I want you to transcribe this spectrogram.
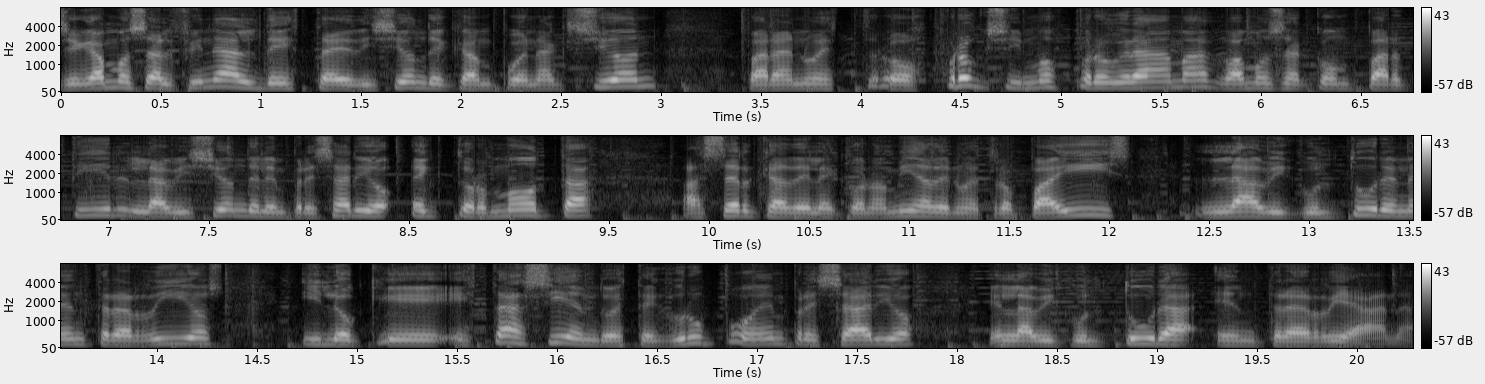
Llegamos al final de esta edición de Campo en Acción. Para nuestros próximos programas vamos a compartir la visión del empresario Héctor Mota acerca de la economía de nuestro país, la avicultura en Entre Ríos y lo que está haciendo este grupo empresario en la avicultura entrerriana.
